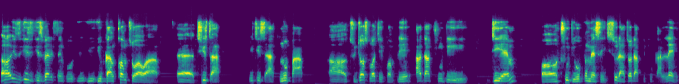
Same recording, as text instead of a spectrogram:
Uh, it's, it's, it's very simple. You, you, you can come to our uh, Twitter, which is at NOPAP, uh, to just lodge a complaint either through the DM or through the open message so that other people can learn.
